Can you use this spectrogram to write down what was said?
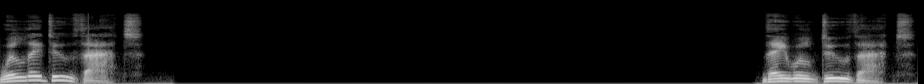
Will they do that? They will do that.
